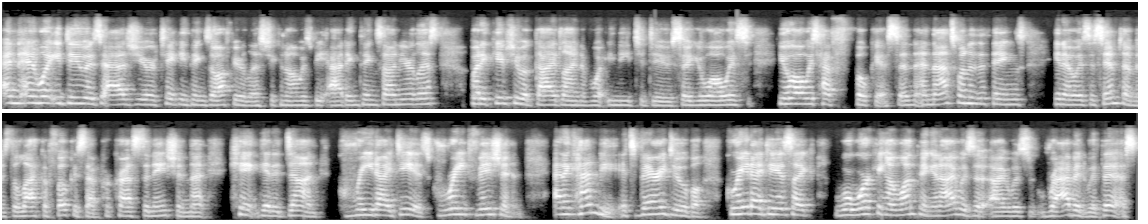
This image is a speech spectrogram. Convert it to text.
And and what you do is as you're taking things off your list, you can always be adding things on your list, but it gives you a guideline of what you need to do. So you always you always have focus. And and that's one of the things, you know, is a symptom is the lack of focus, that procrastination that can't get it done. Great ideas, great vision. And it can be. It's very doable. Great ideas like we're working on one thing and I was I was rabid with this.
